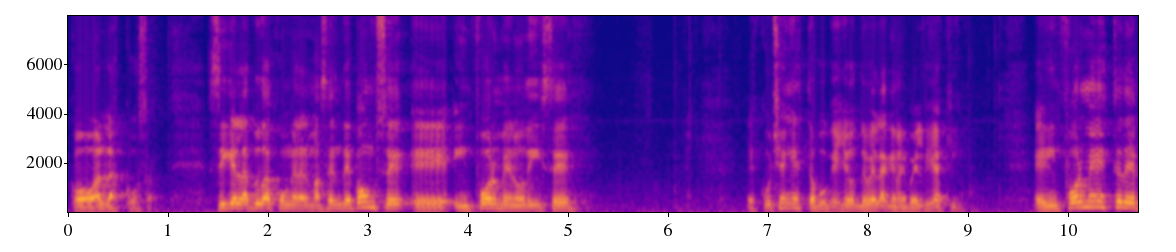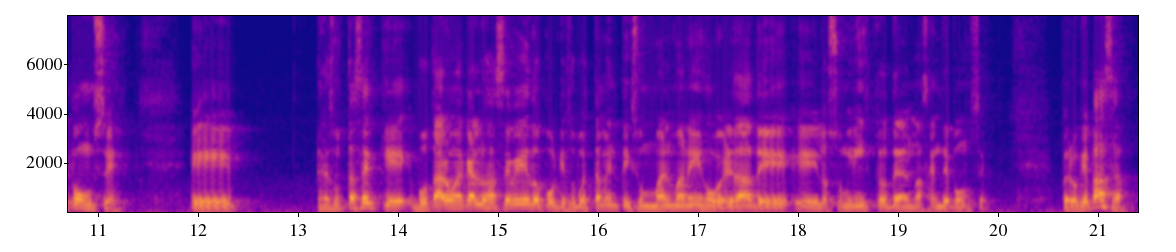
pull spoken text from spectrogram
cómo van las cosas. Siguen las dudas con el almacén de Ponce. Eh, informe no dice. Escuchen esto porque yo de verdad que me perdí aquí. El informe este de Ponce eh, resulta ser que votaron a Carlos Acevedo porque supuestamente hizo un mal manejo, ¿verdad?, de eh, los suministros del almacén de Ponce. Pero ¿qué pasa?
